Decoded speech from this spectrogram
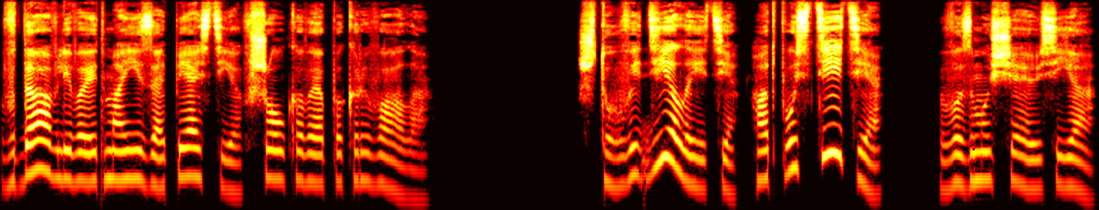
вдавливает мои запястья в шелковое покрывало. «Что вы делаете? Отпустите!» — возмущаюсь я.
